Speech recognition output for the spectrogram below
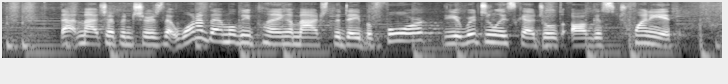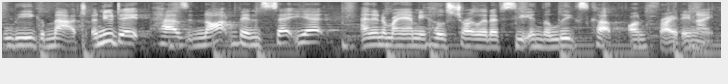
That matchup ensures that one of them will be playing a match the day before the originally scheduled August 20th league match. A new date has not been set yet, and Inter Miami hosts Charlotte FC in the Leagues Cup on Friday night.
